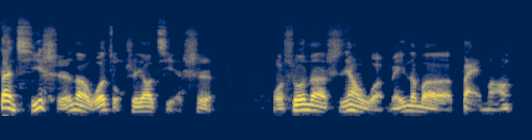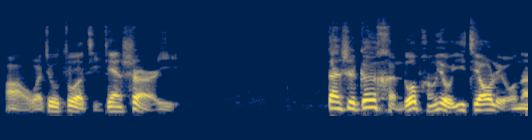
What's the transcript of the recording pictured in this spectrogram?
但其实呢，我总是要解释，我说呢，实际上我没那么百忙啊，我就做几件事而已。但是跟很多朋友一交流呢，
